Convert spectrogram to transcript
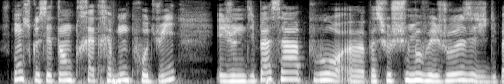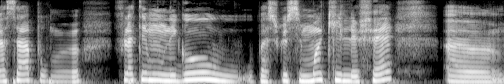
Je pense que c'est un très très bon produit et je ne dis pas ça pour euh, parce que je suis mauvaise joueuse et je dis pas ça pour me flatter mon ego ou, parce que c'est moi qui l'ai fait. Euh,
